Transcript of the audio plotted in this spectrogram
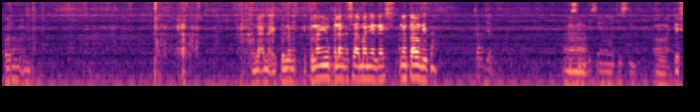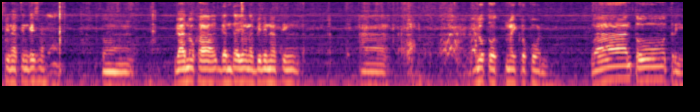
Parang ano. Wala na, ito lang, ito lang yung palang kasama niya guys. Anong tawag dito? Charger. Ah, Testing, testing. oh, testing natin guys ha. Kung gaano ka ganda yung nabili nating ah, Bluetooth microphone. 1, 2, 3.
